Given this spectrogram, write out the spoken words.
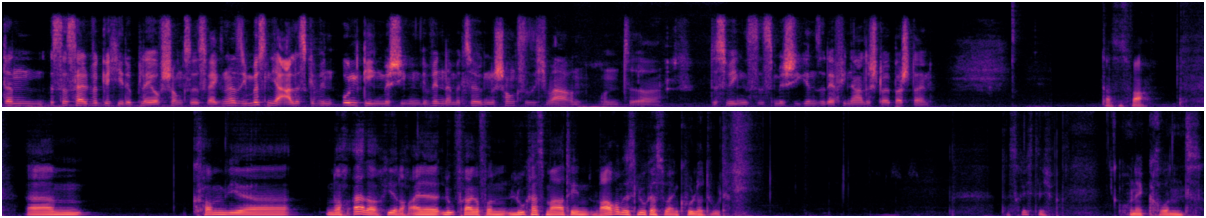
dann ist das halt wirklich jede Playoff-Chance ist weg. Ne? Sie müssen ja alles gewinnen und gegen Michigan gewinnen, damit sie irgendeine Chance sich wahren. Und äh, deswegen ist es Michigan so der finale Stolperstein. Das ist wahr. Ähm, kommen wir noch, ah doch, hier noch eine Frage von Lukas Martin. Warum ist Lukas so ein cooler Dude? Das ist richtig. Ohne Grund.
